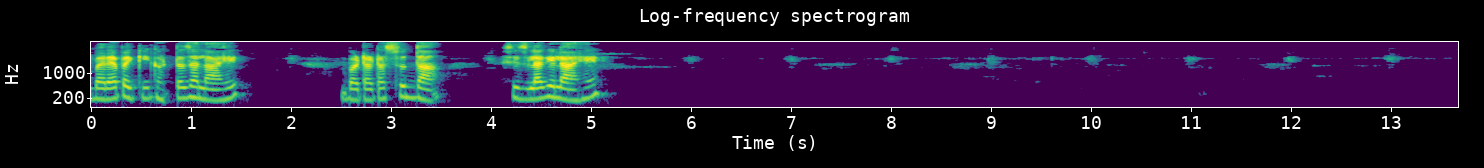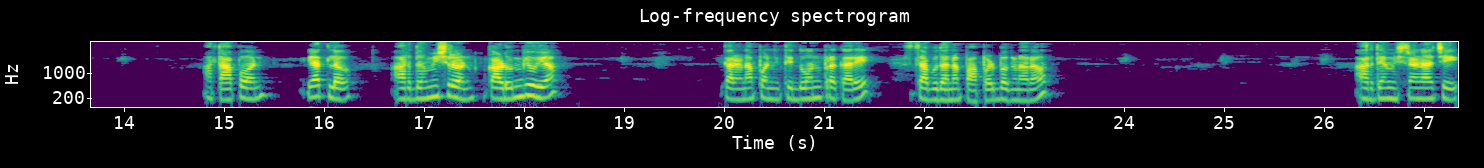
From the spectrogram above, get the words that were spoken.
बऱ्यापैकी घट्ट झालं आहे. बटाटासुद्धा शिजला गेला आहे. आता आपण यातलं अर्ध मिश्रण काढून घेऊया. कारण आपण इथे दोन प्रकारे साबुदाणा पापड बघणार आहोत. अर्ध्या मिश्रणाचे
